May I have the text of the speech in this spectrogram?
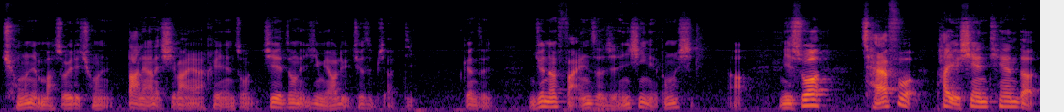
穷人嘛，所谓的穷人，大量的西班牙黑人中接种的疫苗率就是比较低，跟着你就能反映着人性的东西啊。你说财富它有先天的，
